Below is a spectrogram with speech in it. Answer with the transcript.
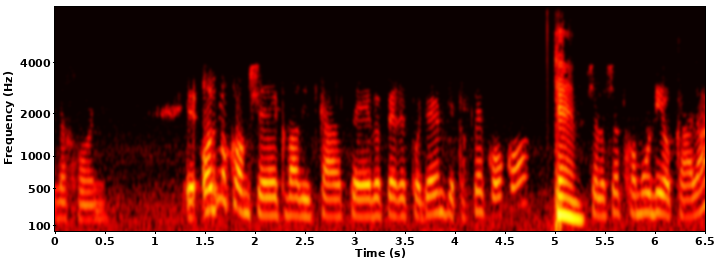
נכון. עוד מקום שכבר הזכרת בפרק קודם זה קפה קוקו כן. של השף חמודי אוקלה.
